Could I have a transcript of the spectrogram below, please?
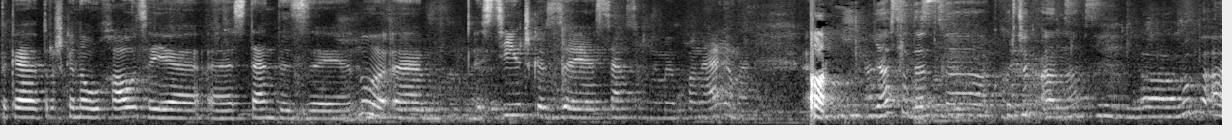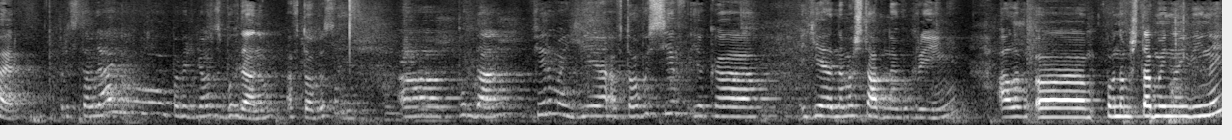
таке трошки ноу-хау, це є е, стенди з ну, е, стіючки з сенсорними панелями. Я студентка Кухарчук Анна, групи АР. Представляю павільйон з Богданом автобусом. Богдан фірма є автобусів, яка є немасштабною в Україні, але в повномасштабної війни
